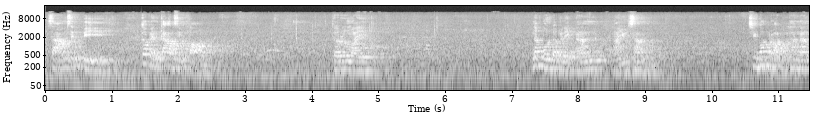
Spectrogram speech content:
30 ปี ก็เป็น 90 ตอนเธอรู้ไหม นักบุญดาบดิกนั้นอายุสั้นชีวประวัติของท่านนั้น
